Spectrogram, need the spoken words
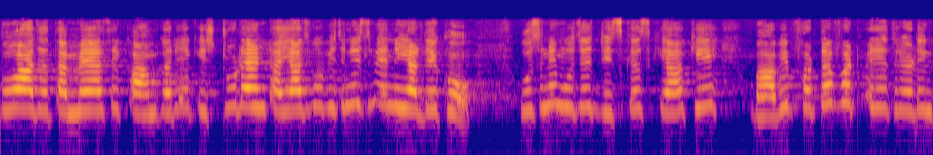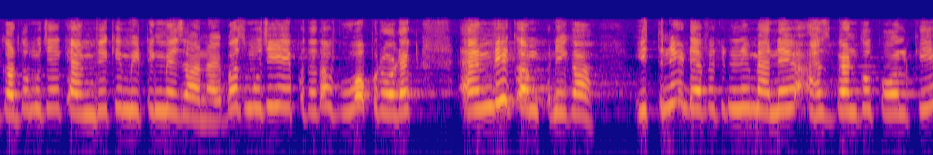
वो आ जाता मैं ऐसे काम कर रही, एक स्टूडेंट है आज वो बिज़नेस में नहीं यार देखो। उसने मुझे डिस्कस किया कि, भाभी, फटाफट मेरी थ्रेडिंग कर दो, मुझे एक एमवी की मीटिंग में जाना है। बस मुझे ये पता था, वो प्रोडक्ट एमवी कंपनी का। इतनी डेफिनेटली मैंने हस्बैंड को कॉल की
